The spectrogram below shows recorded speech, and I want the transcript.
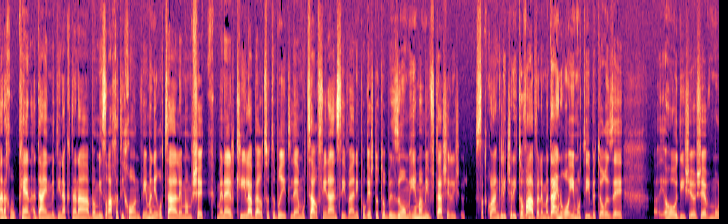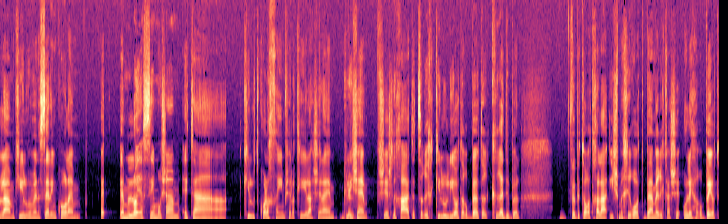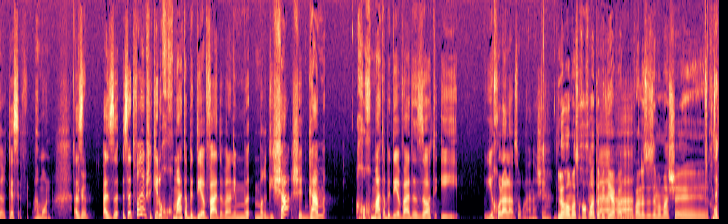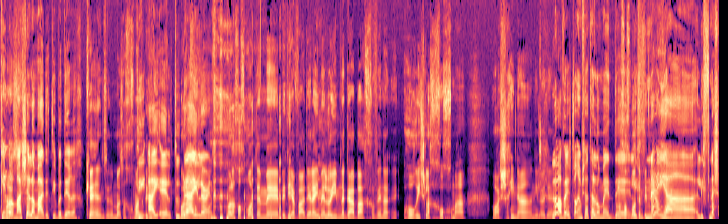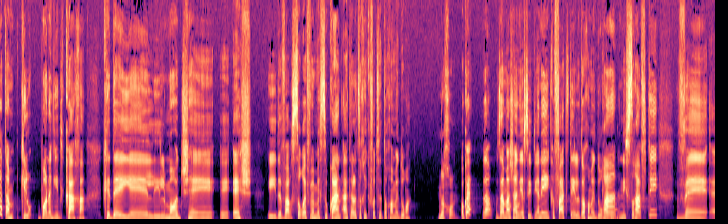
אנחנו כן עדיין מדינה קטנה במזרח התיכון, ואם אני רוצה לממשק מנהל קהילה בארצות הברית למוצר פיננסי, ואני פוגשת אותו בזום עם המבטא שלי, סך הכל האנגלית שלי טובה, אבל הם עדיין רואים אותי בתור איזה הודי שיושב מולם, כאילו, ומנסה למכור להם, הם לא ישימו שם את ה... כאילו את כל החיים של הקהילה שלהם, בלי כן. שהם, שיש לך, אתה צריך כאילו להיות הרבה יותר קרדיבל. ובתור התחלה איש מכירות באמריקה שעולה הרבה יותר כסף, המון. אז, כן. אז זה דברים שכאילו חוכמת הבדיעבד, אבל אני מרגישה שגם חוכמת הבדיעבד הזאת היא יכולה לעזור לאנשים. לא, מה זה חוכמת ה- הבדיעבד? במובן הזה זה ממש אה, חוכמה... זה כאילו מה שלמדתי בדרך. כן, זה מה זה חוכמת הבדיעבד? TIL, today I learn. כל החוכמות הן אה, בדיעבד, אלא אם אלוהים נגע בך והוריש לך חוכמה, או השכינה, אני לא יודע. לא, אבל יש דברים שאתה לומד אה, לפני. ה... לפני שאתה, כאילו, בוא נגיד ככה, כדי uh, ללמוד שאש היא דבר שורף ומסוכן, אתה לא צריך לקפוץ לתוך המדורה, נכון. אוקיי? זהו, זה מה נכון. שאני עשיתי. אני קפצתי לתוך המדורה, כן. נשרפתי, ו...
